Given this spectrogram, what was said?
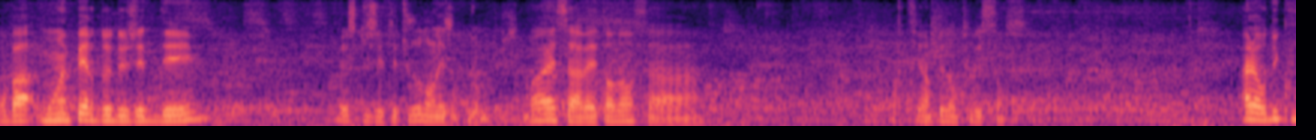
On va moins perdre de jet de dés. Parce qu'ils étaient toujours dans les angles en plus. Ouais, ça avait tendance à partir un peu dans tous les sens. Alors, du coup,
